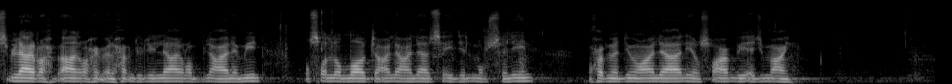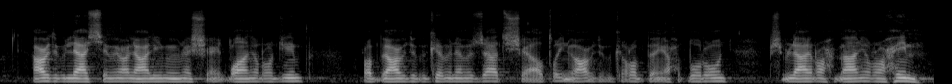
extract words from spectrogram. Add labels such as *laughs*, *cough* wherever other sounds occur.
Bismillahirrahmanirrahim. Elhamdülillahi Rabbil alemin. Ve sallallahu teala ala seyyidil murselin. Muhammedin ve ala alihi ve sahbihi ecma'in. Euzu billahi semi'ul alim mineşşeytanirracim. Rabbi euzu bike min hemezati'ş şeyatin ve euzu bike rabben yahdurun. Bismillahirrahmanirrahim.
